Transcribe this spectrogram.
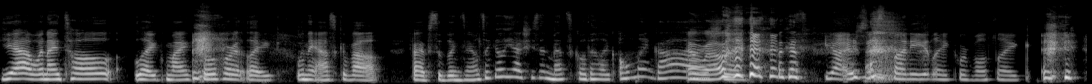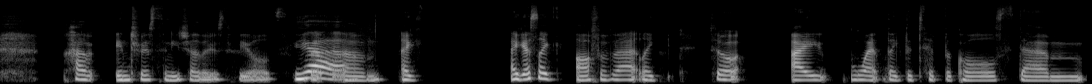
Yeah, when I tell like my cohort, like when they ask about if I have siblings, and I was like, oh yeah, she's in med school. They're like, oh my god, Oh wow. like, because yeah, it's just funny. Like we're both like have interests in each other's fields. But, Yeah. um, like I guess like off of that, like so I went like the typical STEM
